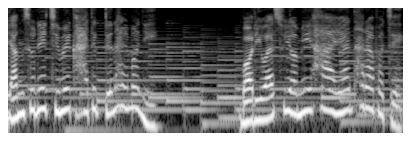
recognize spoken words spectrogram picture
양손에 짐을 가득 든 할머니, 머리와 수염이 하얀 할아버지.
